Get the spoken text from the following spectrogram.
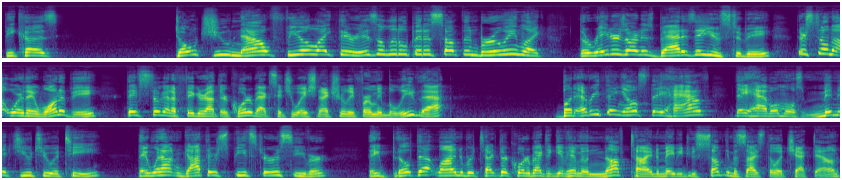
because don't you now feel like there is a little bit of something brewing? Like the Raiders aren't as bad as they used to be. They're still not where they want to be. They've still got to figure out their quarterback situation. I truly firmly believe that. But everything else they have they have almost mimicked you to a T. They went out and got their speedster receiver. They built that line to protect their quarterback to give him enough time to maybe do something besides throw a check down.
